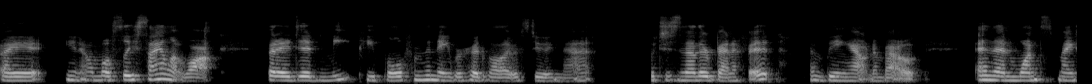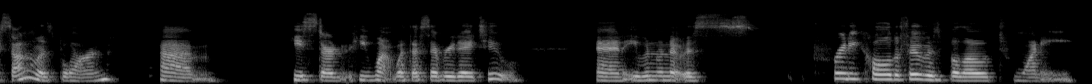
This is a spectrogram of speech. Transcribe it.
I, you know, mostly silent walk, but I did meet people from the neighborhood while I was doing that, which is another benefit of being out and about. And then once my son was born, um, he started, he went with us every day too. And even when it was pretty cold. If it was below 20,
